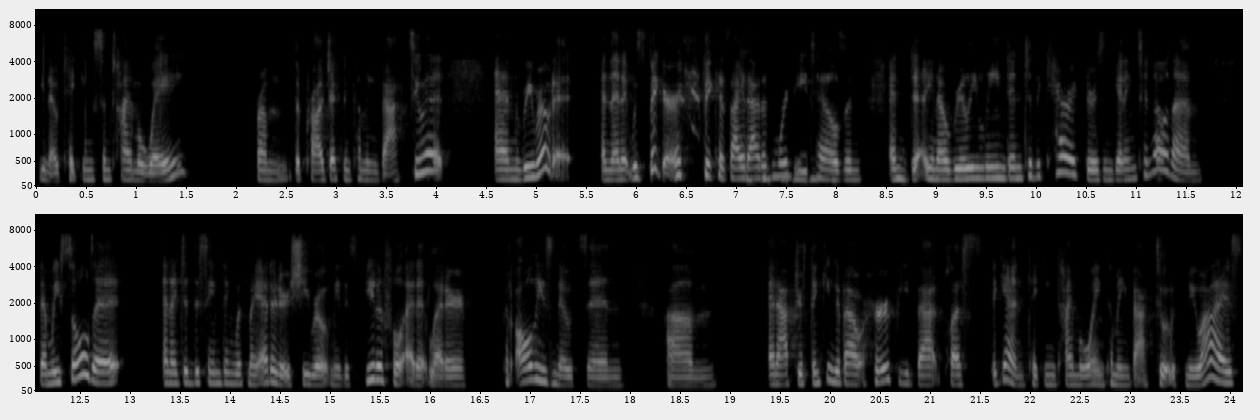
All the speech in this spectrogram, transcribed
you know taking some time away from the project and coming back to it and rewrote it and then it was bigger because i had added more details and and you know really leaned into the characters and getting to know them. Then we sold it and i did the same thing with my editor. She wrote me this beautiful edit letter put all these notes in um, and after thinking about her feedback plus again taking time away and coming back to it with new eyes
